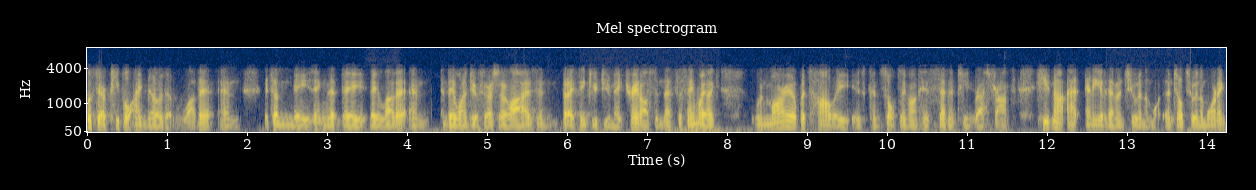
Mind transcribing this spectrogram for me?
look, there are people I know that love it, and it's amazing that they they love it and, and they want to do it for the rest of their lives. And but I think you do make trade offs, and that's the same way. Like when Mario Batali is consulting on his 17 restaurants, he's not at any of them in two in the mo- until two in the morning,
